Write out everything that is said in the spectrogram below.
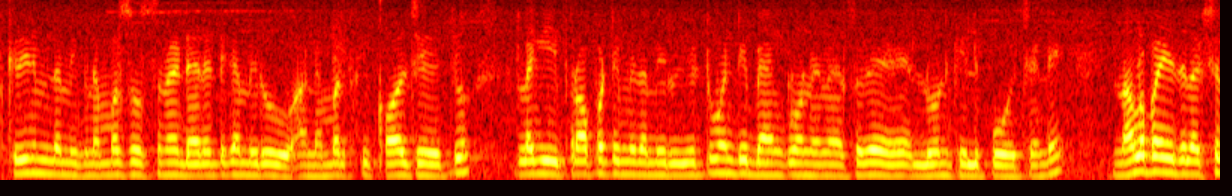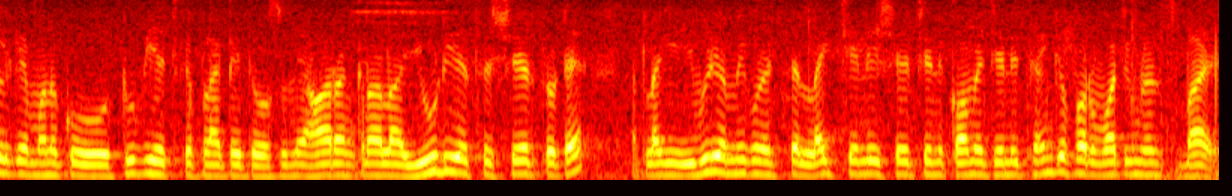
స్క్రీన్ మీద మీకు నెంబర్స్ వస్తున్నాయి. డైరెక్ట్గా మీరు ఆ నెంబర్స్కి కాల్ చేయొచ్చు. అట్లాగే ఈ ప్రాపర్టీ మీద మీరు ఎటువంటి బ్యాంక్ లోన్ అయినా సరే లోన్కి వెళ్ళిపోవచ్చు అండి నలభై ఐదు లక్షలకి మనకు టూ బిహెచ్కే ఫ్లాట్ అయితే వస్తుంది. ఆరు అంకరాల యూడిఎస్ షేర్ తోటే. అట్లాగే ఈ వీడియో మీకు నచ్చితే లైక్ చేయండి షేర్ చేయండి కామెంట్ చేయండి. Thank you for watching friends. Bye.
